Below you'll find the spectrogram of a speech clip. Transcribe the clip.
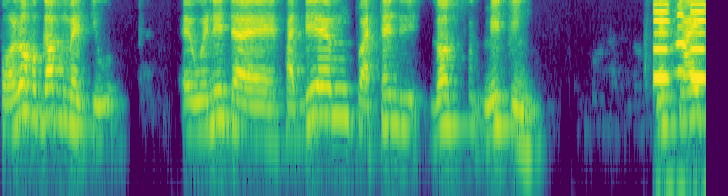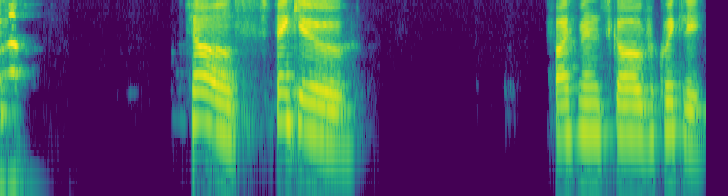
for local government, uh, we need a per diem to attend those meetings. Next slide. Charles, thank you. Five minutes go over quickly.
